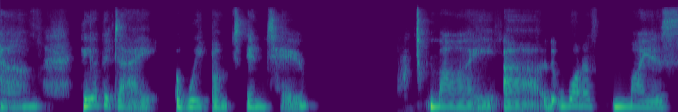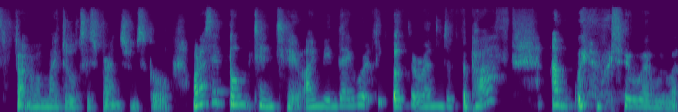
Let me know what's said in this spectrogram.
um, the other day we bumped into my uh, one of Maya's one of my daughter's friends from school. When I say bumped into, I mean they were at the other end of the path, and we were to where we were,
